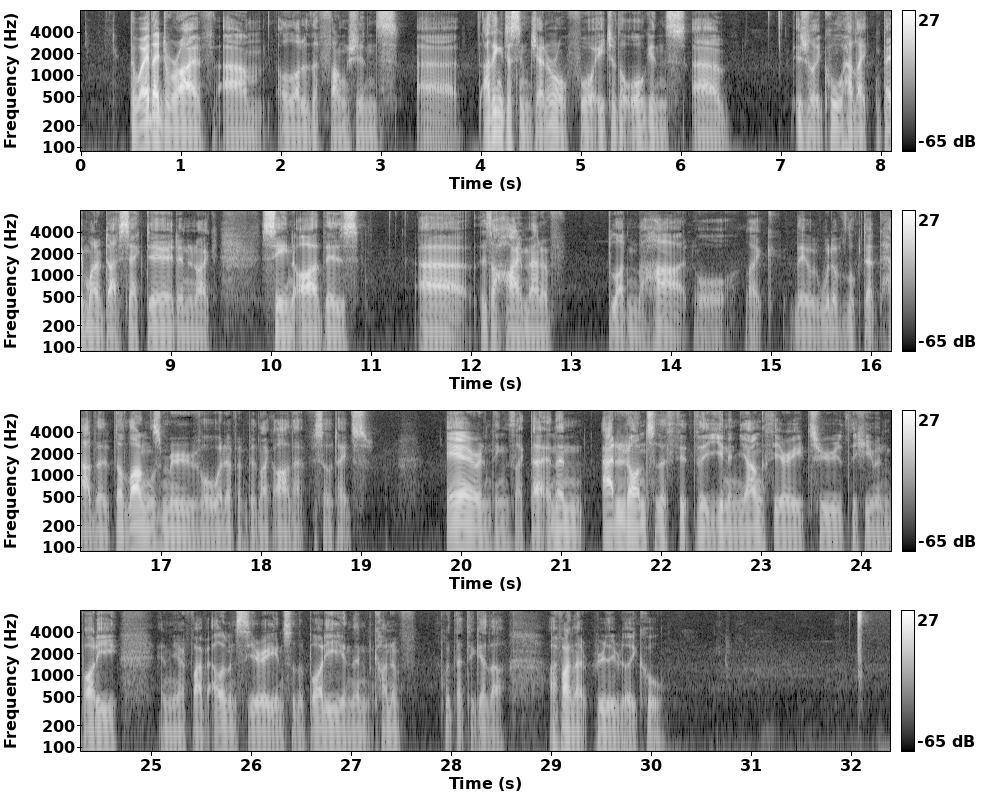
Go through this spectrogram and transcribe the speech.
the way they derive um, a lot of the functions, uh, I think just in general for each of the organs, uh, is really cool. How like they might have dissected and like seen, oh, there's uh, there's a high amount of blood in the heart, or like they would have looked at how the, the lungs move or whatever and been like, oh, that facilitates air and things like that, and then added on to the th- the yin and yang theory to the human body, and you know five elements theory into the body, and then kind of put that together. I find that really really cool.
